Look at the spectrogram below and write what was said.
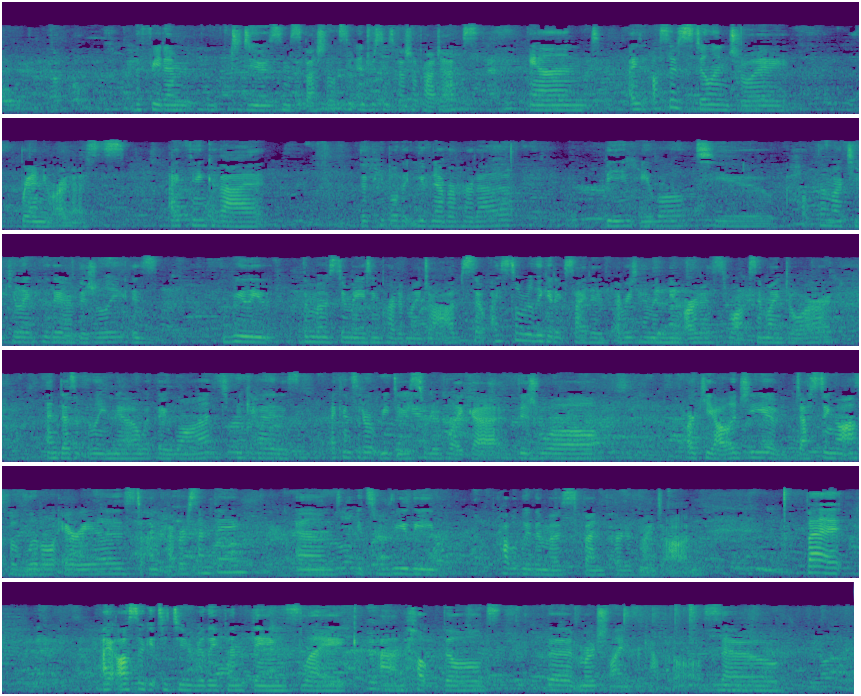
the freedom to do some special, some interesting special projects, and I also still enjoy brand new artists. I think that the people that you've never heard of, being able to help them articulate who they are visually is really the most amazing part of my job. So I still really get excited every time a new artist walks in my door and doesn't really know what they want because I consider what we do sort of like a visual archaeology of dusting off of little areas to uncover something. And it's really probably the most fun part of my job. But I also get to do really fun things like um, help build the merch line for Capitol. So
